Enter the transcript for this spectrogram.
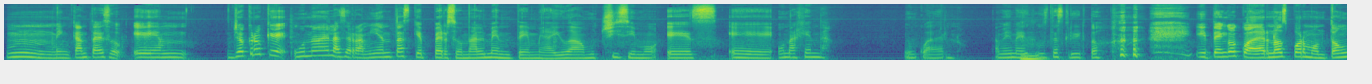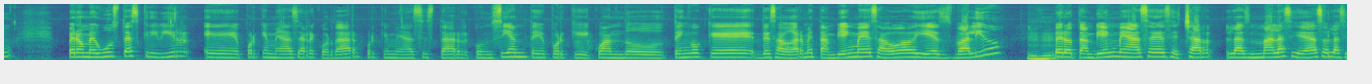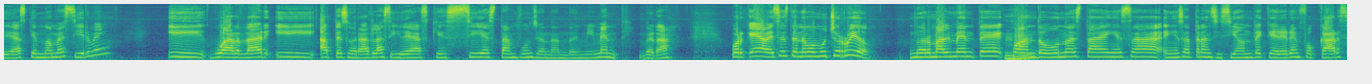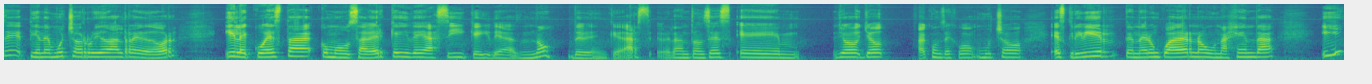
Mm, me encanta eso. Em, yo creo que una de las herramientas que personalmente me ha ayudado muchísimo es eh, una agenda, un cuaderno. A mí me gusta escribir todo. y tengo cuadernos por montón, pero me gusta escribir eh, porque me hace recordar, porque me hace estar consciente, porque cuando tengo que desahogarme también me desahogo y es válido, pero también me hace desechar las malas ideas o las ideas que no me sirven y guardar y atesorar las ideas que sí están funcionando en mi mente, ¿verdad? Porque a veces tenemos mucho ruido Normalmente cuando uno está en esa, en esa transición de querer enfocarse, tiene mucho ruido alrededor y le cuesta como saber qué ideas sí, qué ideas no deben quedarse, ¿verdad? Entonces, em, yo, yo aconsejo mucho escribir, tener un cuaderno, una agenda y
